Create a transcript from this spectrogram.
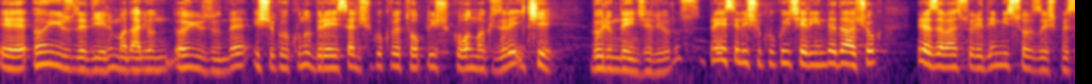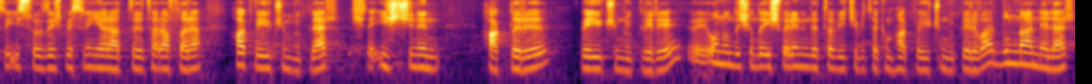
E, ön yüzde diyelim madalyonun ön yüzünde iş hukukunu bireysel iş hukuku ve toplu iş hukuku olmak üzere iki bölümde inceliyoruz. Bireysel iş hukuku içeriğinde daha çok biraz evvel söylediğim iş sözleşmesi, iş sözleşmesinin yarattığı taraflara hak ve yükümlülükler, işte işçinin hakları ve yükümlülükleri ve onun dışında işverenin de tabii ki bir takım hak ve yükümlülükleri var. Bunlar neler?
